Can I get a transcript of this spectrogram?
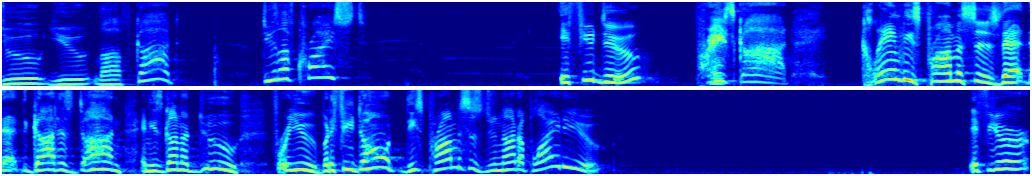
Do you love God? Do you love Christ? If you do, praise God. Claim these promises that, that God has done and He's going to do for you. But if you don't, these promises do not apply to you. If your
